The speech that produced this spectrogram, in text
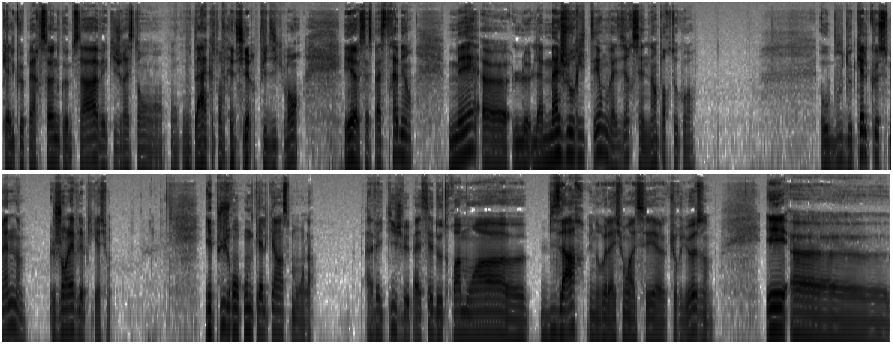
Quelques personnes comme ça, avec qui je reste en, contact, on va dire, pudiquement. Et euh, ça se passe très bien. Mais euh, la majorité, on va dire, c'est n'importe quoi au bout de quelques semaines, j'enlève l'application. Et puis je rencontre quelqu'un à ce moment-là, avec qui je vais passer 2-3 mois euh, bizarres, une relation assez curieuse. Et de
